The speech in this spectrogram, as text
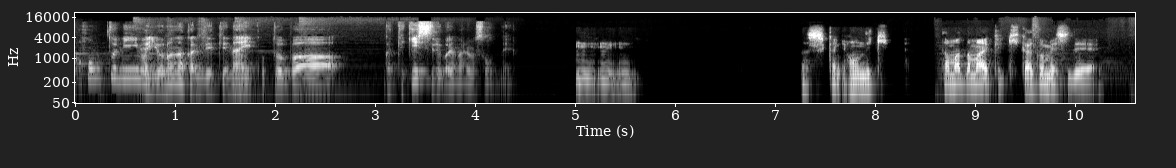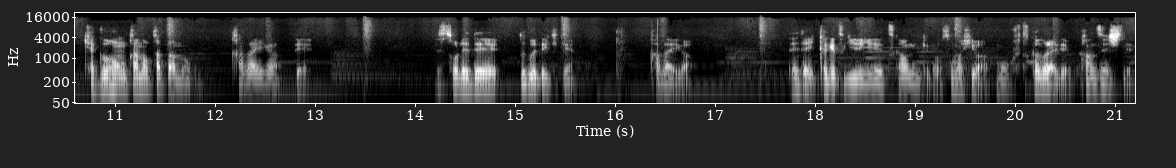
本当に今世の中に出てない言葉が適してる場合もありますもんね。うんうんうん。確かに、ほんでき、たまたまやけど企画飯で、脚本家の方の課題があって、でそれですぐできてん、課題が。だいたい1ヶ月ギリギリで使うねんけど、その日はもう2日ぐらいで完成して、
